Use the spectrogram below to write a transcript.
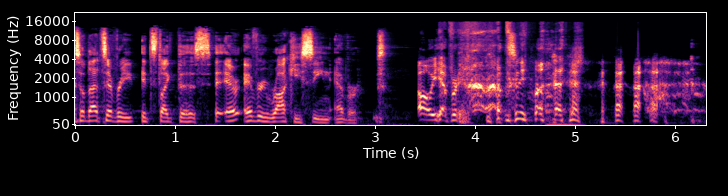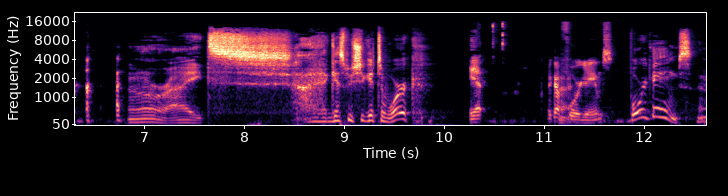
So that's every. It's like this every Rocky scene ever. Oh yeah, pretty, much. pretty much. All right. I guess we should get to work. Yep. I got four games. Four games. All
